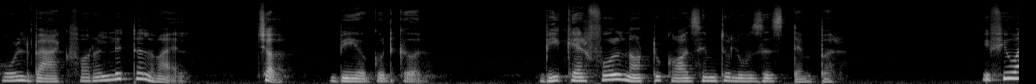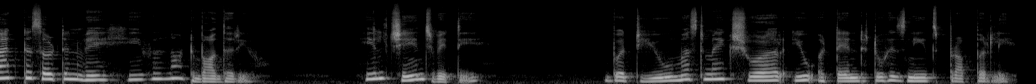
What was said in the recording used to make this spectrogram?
Hold back for a little while. चल be a good girl. Be careful not to cause him to lose his temper. If you act a certain way, he will not bother you. He'll change, Beti. But you must make sure you attend to his needs properly.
